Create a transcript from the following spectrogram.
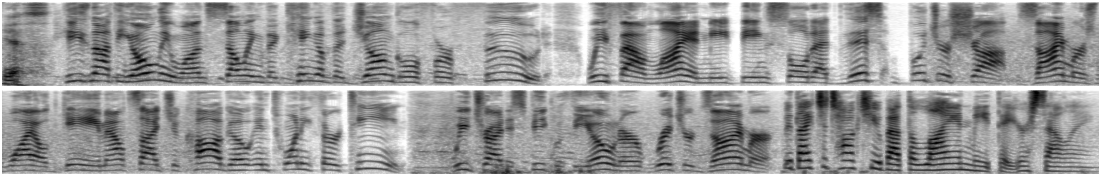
Yes. He's not the only one selling the king of the jungle for food. We found lion meat being sold at this butcher shop, Czimer's Wild Game, outside Chicago in 2013. We tried to speak with the owner, Richard Czimer. We'd like to talk to you about the lion meat that you're selling.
